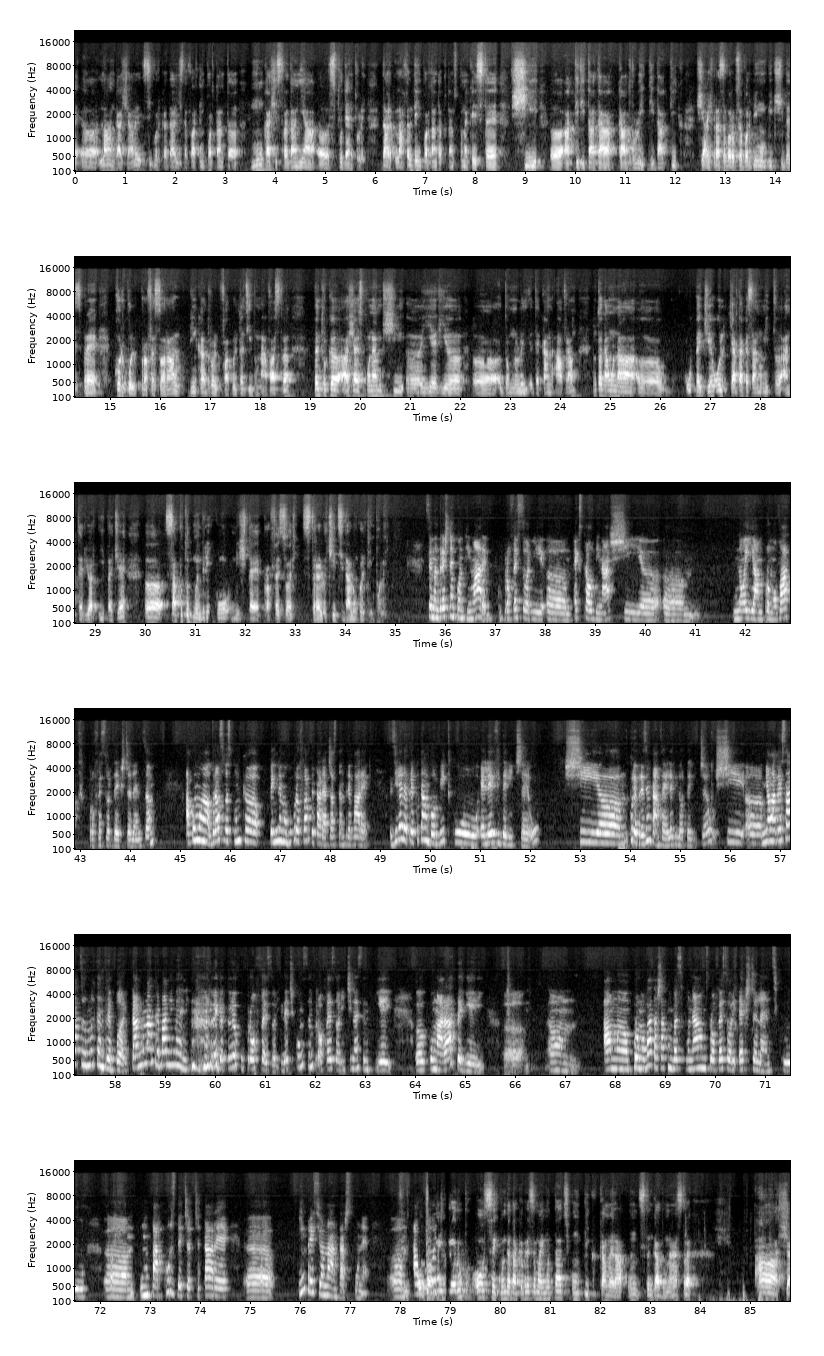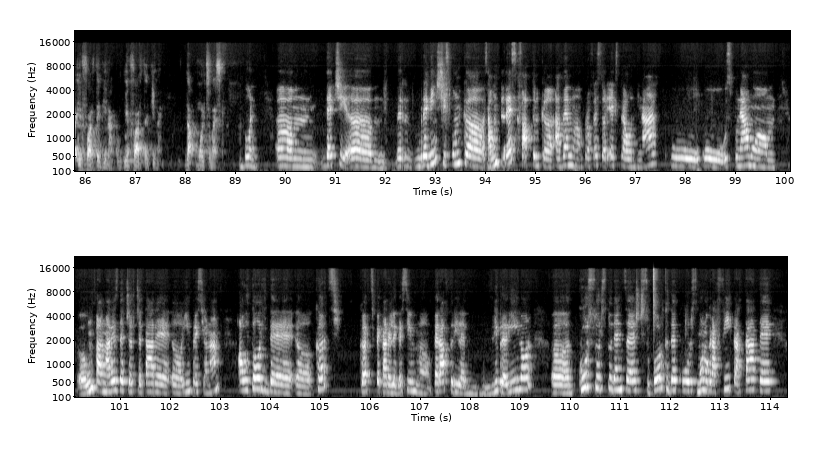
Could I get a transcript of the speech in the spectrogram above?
la angajare, sigur că da, este foarte importantă munca și strădania studentului. Dar la fel de importantă putem spune că este și activitatea cadrului didactic și aș vrea să vă rog să vorbim un pic și despre corpul profesoral din cadrul facultății dumneavoastră, pentru că, așa spuneam și uh, ieri uh, uh domnului decan Avram, întotdeauna uh, UPG-ul, chiar dacă s-a numit anterior IPG, uh, s-a putut mândri cu niște profesori străluciți de-a lungul timpului. Se mândrește în continuare cu profesori uh, extraordinari și uh, uh, noi am promovat profesori de excelență. Acum vreau să vă spun că pe mine mă bucură foarte tare această întrebare. Zilele trecute am vorbit cu elevii de liceu și uh, cu reprezentanța elevilor de liceu și uh, mi-au adresat multe întrebări, dar nu m-a întrebat nimeni în legătură cu profesorii. Deci cum sunt profesorii, cine sunt ei, uh, cum arată ei. Um, am promovat, așa cum vă spuneam, profesori excelenți cu un parcurs de cercetare impresionant, aș spune. Um, autori... mai întrerup o secundă dacă vreți să mai mutați un pic camera în stânga dumneavoastră. Așa e foarte bine acum, e foarte bine. Da, mulțumesc. Bun. Um, deci, um, revin și spun că, sau întăresc faptul că avem profesori extraordinari cu, cu spuneam, un palmares de cercetare uh, impresionant, autori de uh, cărți cărți pe care le găsim uh, pe rafturile librăriilor, uh, cursuri studențești, suport de curs, monografii, tratate,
